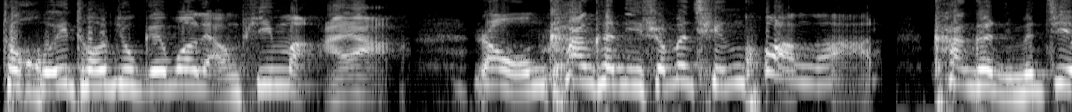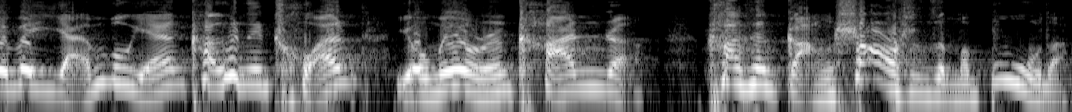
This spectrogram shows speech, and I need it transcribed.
他回头就给我两匹马呀，让我们看看你什么情况啊，看看你们戒备严不严，看看那船有没有人看着，看看岗哨是怎么布的，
